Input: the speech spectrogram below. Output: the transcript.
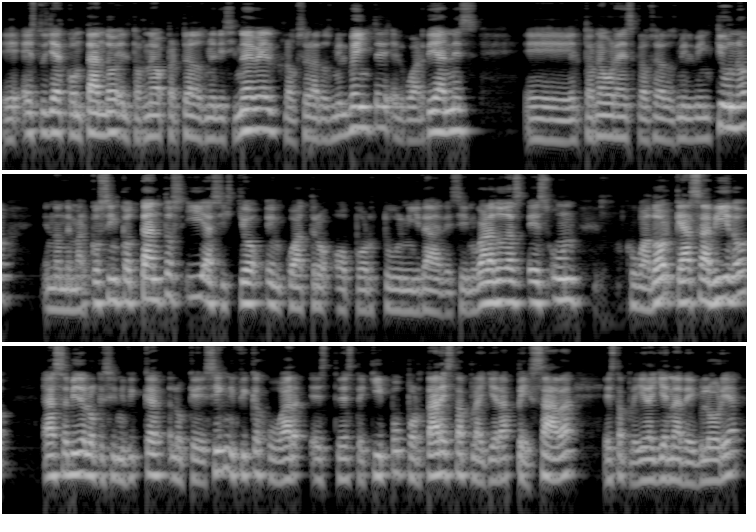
esto ya contando el torneo Apertura 2019, el Clausura 2020, el Guardianes, eh, el torneo Guardianes Clausura 2021, en donde marcó cinco tantos y asistió en cuatro oportunidades. Sin lugar a dudas, es un jugador que ha sabido, ha sabido lo que significa, lo que significa jugar este, este equipo, portar esta playera pesada, esta playera llena de gloria.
